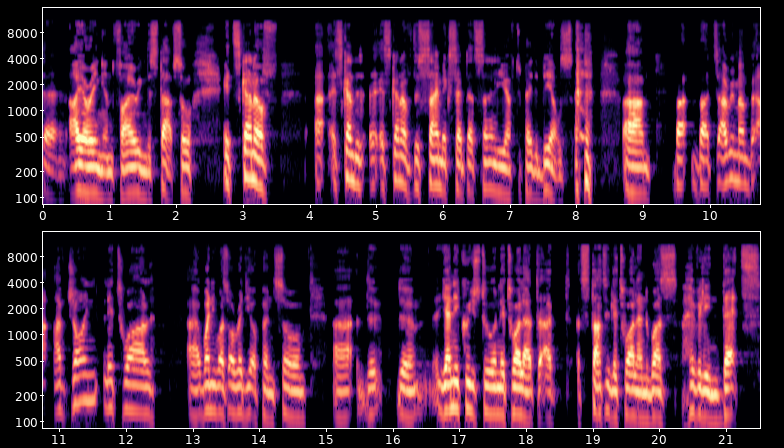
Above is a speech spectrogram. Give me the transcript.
uh, hiring and firing the staff. So it's kind of uh, it's kind of it's kind of the same except that suddenly you have to pay the bills. um, but but I remember I've joined L'Etoile uh, when it was already open. So uh, the the Yannick who used to own L'Etoile at, at, started L'Etoile and was heavily in debts.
